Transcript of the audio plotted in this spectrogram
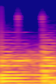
you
